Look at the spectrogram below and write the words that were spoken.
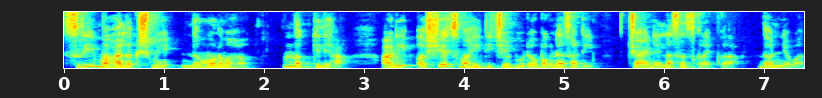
श्री महालक्ष्मी नमो नमः नक्की लिहा आणि असेच माहितीचे व्हिडिओ बघण्यासाठी चॅनेलला सबस्क्राईब करा. धन्यवाद.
